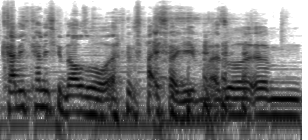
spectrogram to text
kann ich kann ich genauso weitergeben. Also ähm,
